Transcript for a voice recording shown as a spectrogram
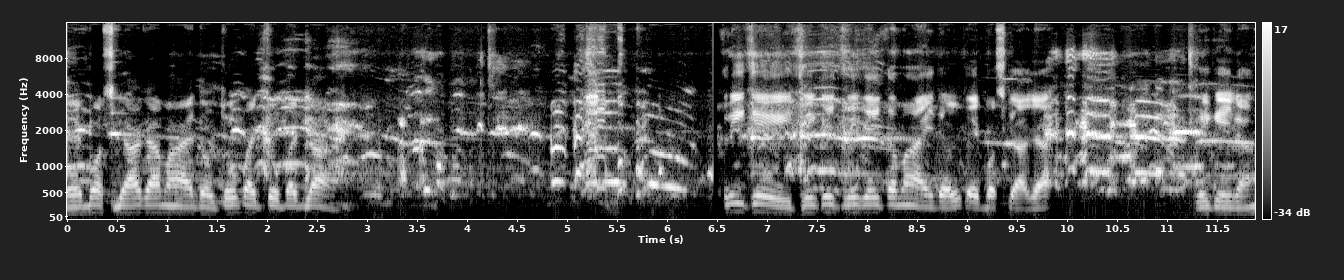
Eh, boss gaga mga idol. Two five two five lang. 3K, 3K, 3K ito mga idol kay Boss Gaga. 3K lang.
